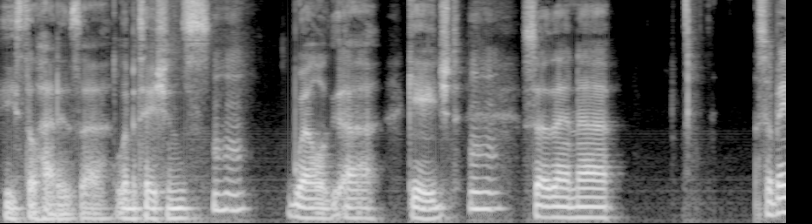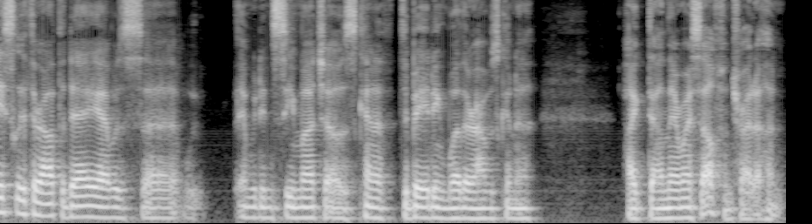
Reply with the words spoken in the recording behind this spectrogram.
he still had his, uh, limitations well, uh, gauged. So then, uh, so basically throughout the day, I was, uh, and we didn't see much. I was kind of debating whether I was going to hike down there myself and try to hunt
